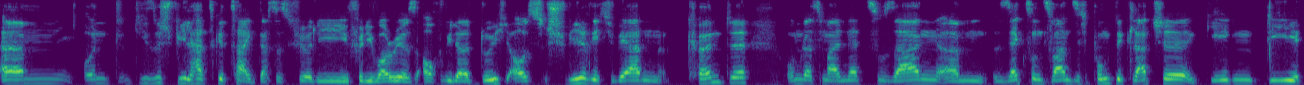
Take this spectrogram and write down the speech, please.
Ähm, und dieses Spiel hat gezeigt, dass es für die, für die Warriors auch wieder durchaus schwierig werden könnte, um das mal nett zu sagen. Ähm, 26 Punkte Klatsche gegen die,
